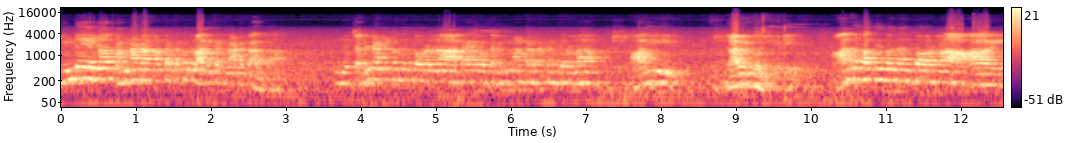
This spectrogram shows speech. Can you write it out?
ಹಿಂದೆ ಎಲ್ಲ ಕನ್ನಡ ಮಾತಾಡ್ತಕ್ಕಂಥದ್ದು ಆದಿ ಕರ್ನಾಟಕ ಅಂತ. ಇನ್ನು ತಮಿಳ್ನಾಡಿಗೆ ಬಂದಂಥವರೆಲ್ಲ ಆ ಕಡೆ ತಮಿಳು ಮಾತಾಡ್ತಕ್ಕಂಥವರೆಲ್ಲ ಆದಿ ದ್ರಾವಿಡರು ಅಂತೇಳಿ ಆಂಧ್ರ ಭಾಗದಿಂದ ಬಂದಂಥವ್ರನ್ನ ಆ ಈ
